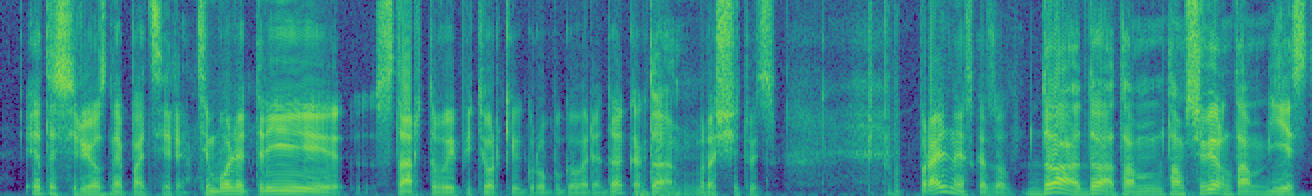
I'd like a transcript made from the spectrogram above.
— это серьезная потеря. Тем более три стартовые пятерки, грубо говоря, да, как Да. там рассчитывается. Правильно я сказал? Да, да, там, там все верно, там есть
